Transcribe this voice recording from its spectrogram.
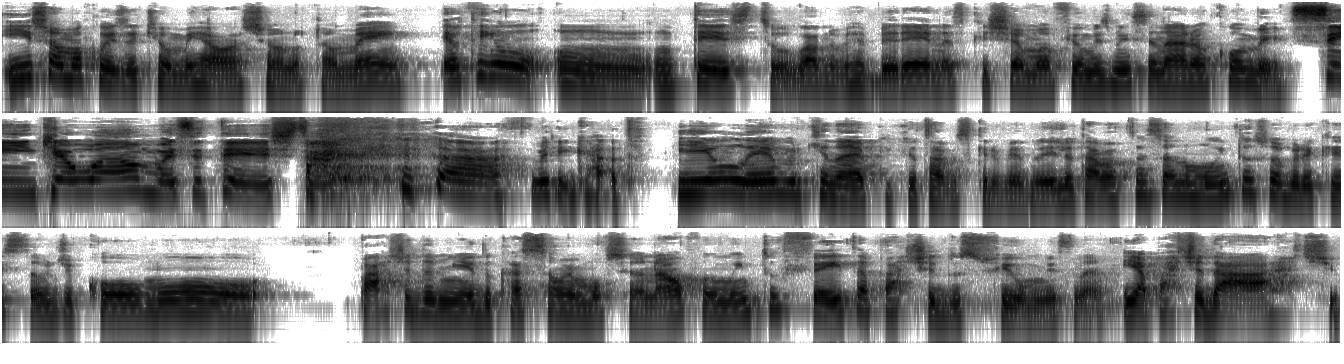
E isso é uma coisa que eu me relaciono também. Eu tenho um, um texto lá no Verberenas que chama Filmes Me Ensinaram a Comer. Sim, que eu amo esse texto. ah, obrigada. E eu lembro que na época que eu tava escrevendo ele, eu tava pensando muito sobre a questão de como parte da minha educação emocional foi muito feita a partir dos filmes, né? E a partir da arte,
